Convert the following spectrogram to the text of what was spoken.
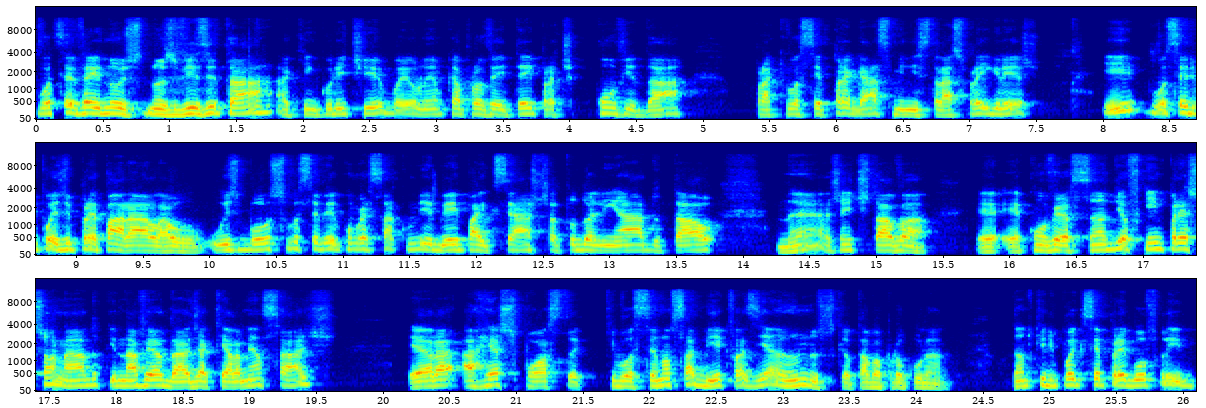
você veio nos, nos visitar aqui em Curitiba, eu lembro que aproveitei para te convidar para que você pregasse, ministrasse para a igreja, e você, depois de preparar lá o, o esboço, você veio conversar comigo, e aí, pai, o que você acha? Está tudo alinhado tal, né? A gente estava é, é, conversando e eu fiquei impressionado que, na verdade, aquela mensagem era a resposta que você não sabia que fazia anos que eu estava procurando. Tanto que depois que você pregou, eu falei,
